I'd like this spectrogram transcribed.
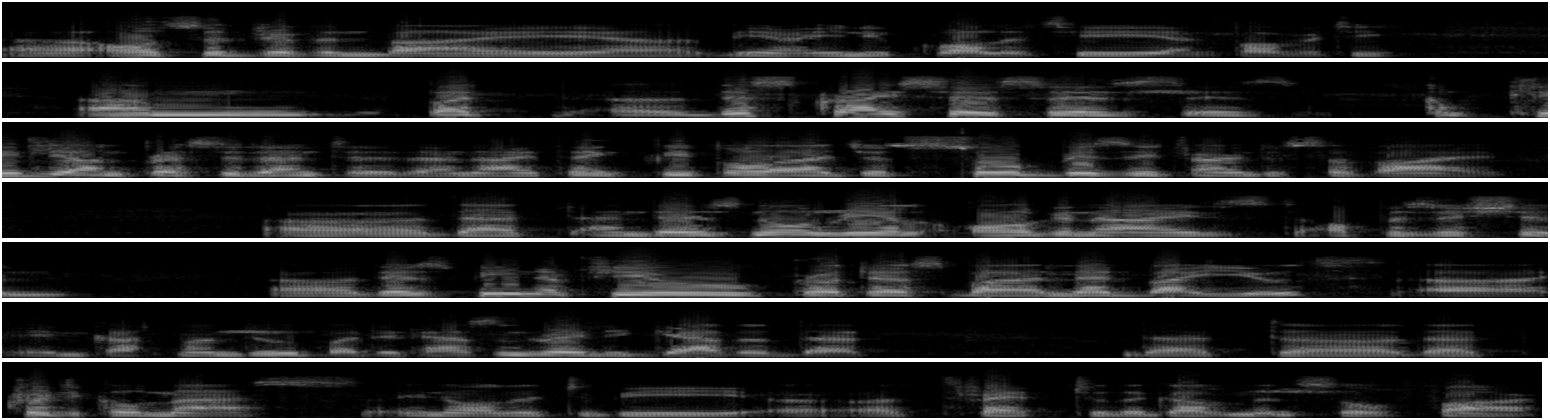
also driven by you know inequality and poverty. Um, but this crisis is is completely unprecedented. And I think people are just so busy trying to survive uh, that, and there's no real organized opposition. Uh, there's been a few protests by, led by youth uh, in Kathmandu, but it hasn't really gathered that that uh, that critical mass in order to be a, a threat to the government so far.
